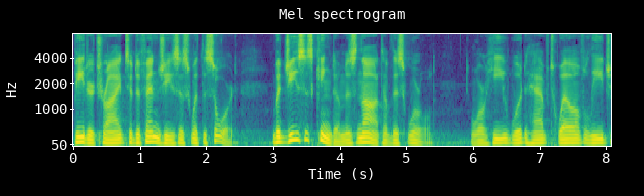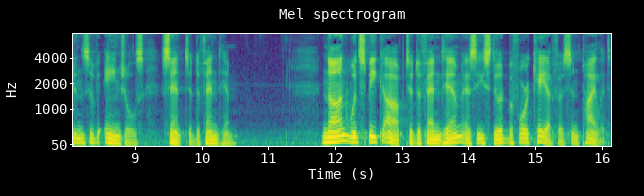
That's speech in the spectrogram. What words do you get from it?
Peter tried to defend Jesus with the sword, but Jesus' kingdom is not of this world, or he would have twelve legions of angels sent to defend him. None would speak up to defend him as he stood before Caiaphas and Pilate.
